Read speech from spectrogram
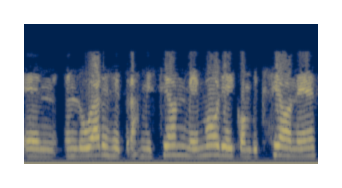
en, en lugares de transmisión, memoria y convicciones.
